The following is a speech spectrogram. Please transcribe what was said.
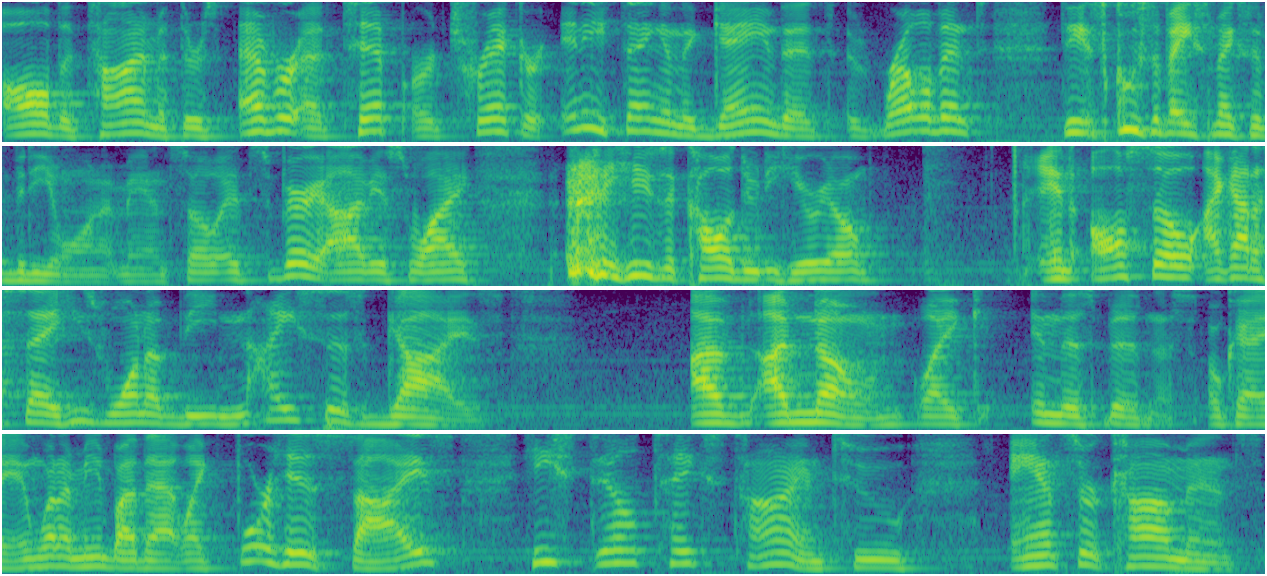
all the time. If there's ever a tip or trick or anything in the game that's relevant, the exclusive Ace makes a video on it, man. So it's very obvious why he's a Call of Duty hero. And also, I gotta say, he's one of the nicest guys I've I've known, like in this business. Okay, and what I mean by that, like for his size, he still takes time to answer comments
